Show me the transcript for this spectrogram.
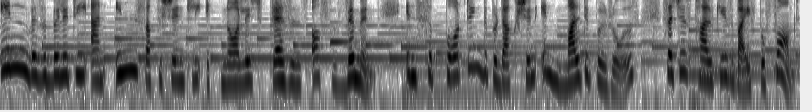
invisibility and insufficiently acknowledged presence of women in supporting the production in multiple roles, such as Phalke's wife performed,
